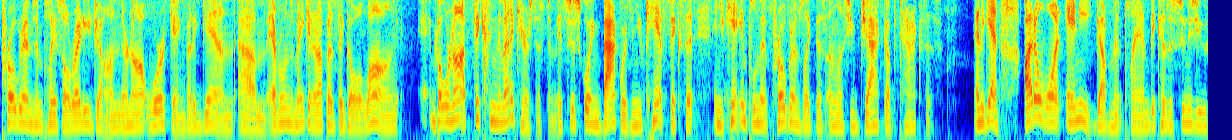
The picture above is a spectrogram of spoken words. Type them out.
programs in place already, John. They're not working. But again, um, everyone's making it up as they go along. But we're not fixing the Medicare system. It's just going backwards, and you can't fix it, and you can't implement programs like this unless you jack up taxes. And again, I don't want any government plan because as soon as you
